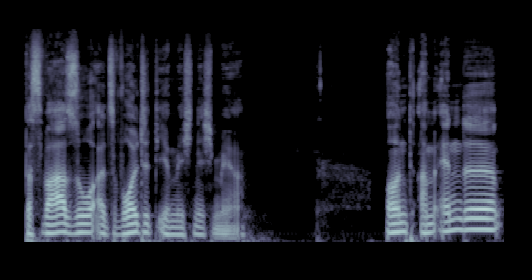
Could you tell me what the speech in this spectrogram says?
das war so, als wolltet ihr mich nicht mehr. Und am Ende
